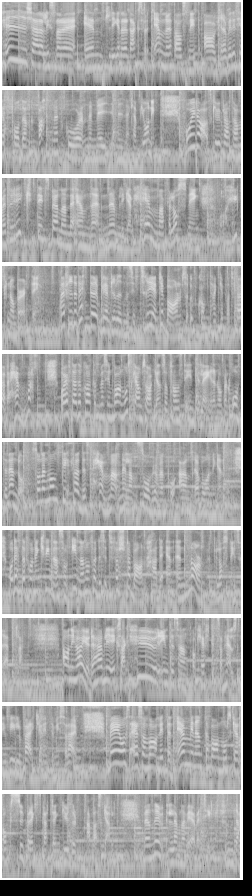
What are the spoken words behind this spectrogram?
Hej kära lyssnare! Äntligen är det dags för ännu ett avsnitt av graviditetspodden Vattnet går med mig, Nina Campioni. Och idag ska vi prata om ett riktigt spännande ämne, nämligen hemmaförlossning och hypnobirthing. När Frida Detter blev gravid med sitt tredje barn så uppkom tanken på att föda hemma. Och efter att ha pratat med sin barnmorska om saken så fanns det inte längre någon återvändo. Sonen Monty föddes hemma mellan sovrummen på andra våningen. Och detta från en kvinna som innan hon födde sitt första barn hade en enorm förlossningsrädsla. Ja, ni hör ju, det här blir exakt hur intressant och häftigt som helst. Ni vill verkligen inte missa det här. Med oss är som vanligt den eminenta barnmorskan och superexperten Gudrun Abascal. Men nu lämnar vi över till Frida.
